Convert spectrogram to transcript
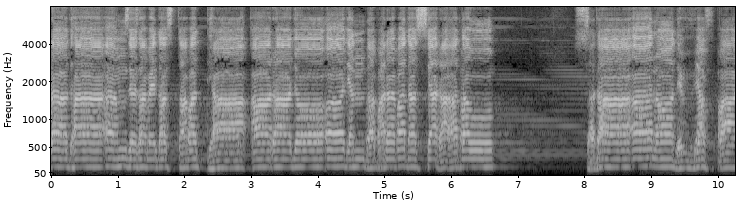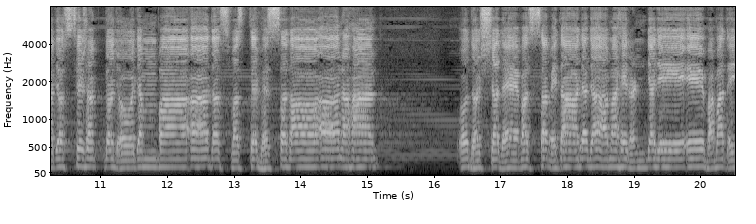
राधांसि सवितस्तवध्या आराजो अजन्तपरपदस्य रातौ। सदा नो दिव्यः पाजस्य शक्तजोजम्पादस्वस्तिभिः सदा नः उदुष्य देवः सविता जजामहिरण्यजे भवति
